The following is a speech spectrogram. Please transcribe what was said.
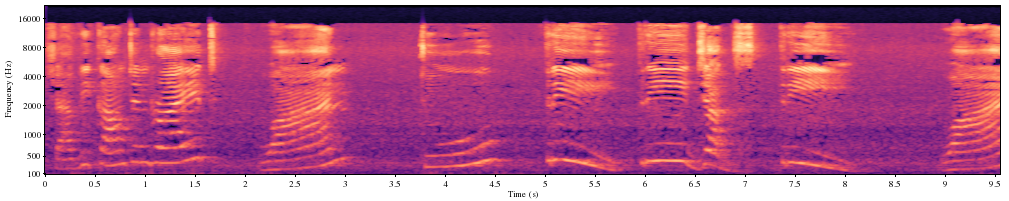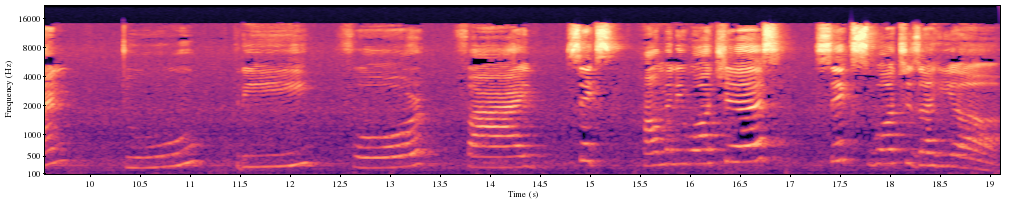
Shall we count and write? One, two, three. Three jugs. Three. One, two, three, four, five, six. How many watches? Six watches are here.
